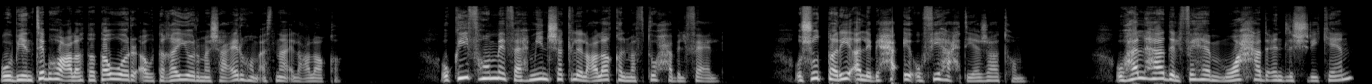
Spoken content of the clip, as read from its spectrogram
وبينتبهوا على تطور أو تغير مشاعرهم أثناء العلاقة. وكيف هم فاهمين شكل العلاقة المفتوحة بالفعل وشو الطريقة اللي بيحققوا فيها احتياجاتهم وهل هذا الفهم موحد عند الشريكين؟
